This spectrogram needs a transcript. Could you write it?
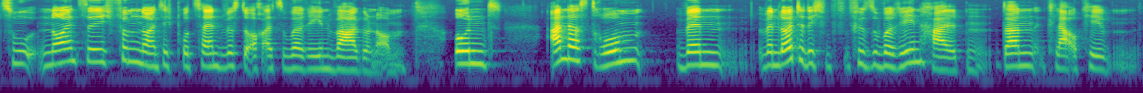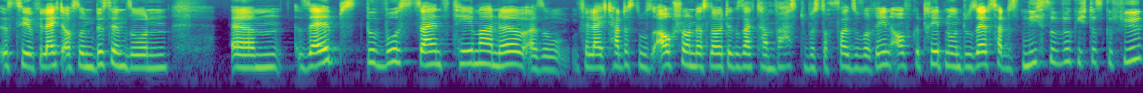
zu 90, 95 Prozent wirst du auch als souverän wahrgenommen. Und andersrum, wenn wenn Leute dich für souverän halten, dann klar, okay, ist hier vielleicht auch so ein bisschen so ein ähm, Selbstbewusstseinsthema, ne? Also vielleicht hattest du es auch schon, dass Leute gesagt haben, was, du bist doch voll souverän aufgetreten und du selbst hattest nicht so wirklich das Gefühl.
